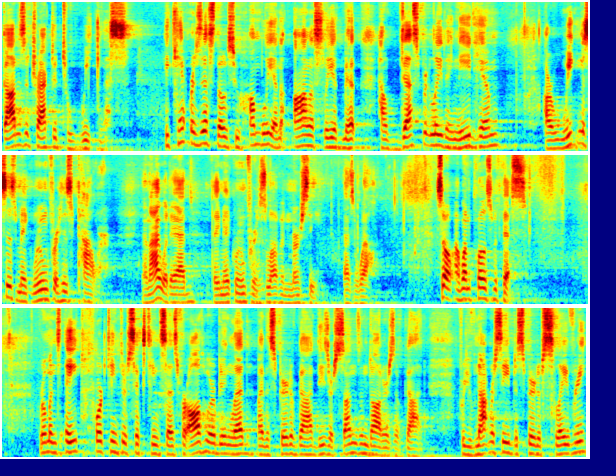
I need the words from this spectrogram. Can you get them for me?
God is attracted to weakness. He can't resist those who humbly and honestly admit how desperately they need Him. Our weaknesses make room for His power. And I would add, they make room for His love and mercy as well. So I want to close with this. Romans 8, 14 through 16 says, For all who are being led by the Spirit of God, these are sons and daughters of God. For you've not received a spirit of slavery,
